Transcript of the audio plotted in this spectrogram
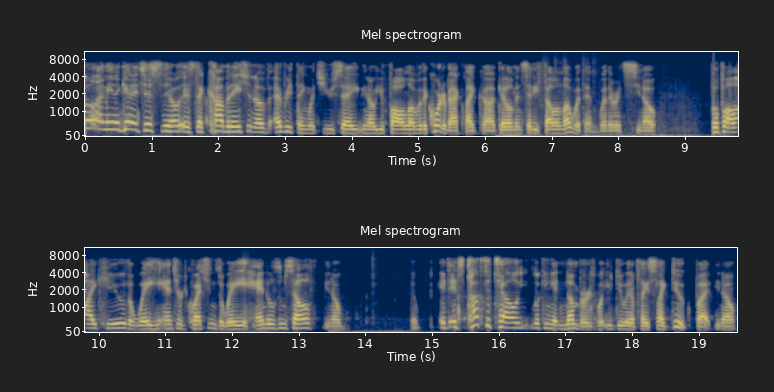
Well, I mean, again, it's just you know, it's the combination of everything. Which you say, you know, you fall in love with a quarterback, like uh, Gettleman said, he fell in love with him. Whether it's you know, football IQ, the way he answered questions, the way he handles himself. You know, it, it's tough to tell looking at numbers what you do in a place like Duke, but you know,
